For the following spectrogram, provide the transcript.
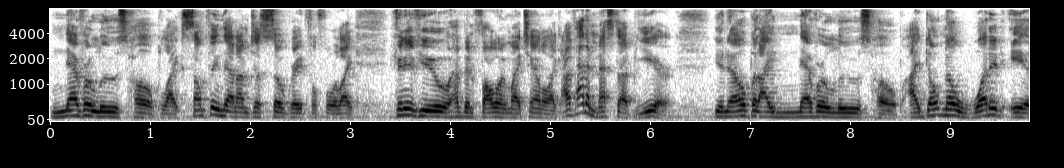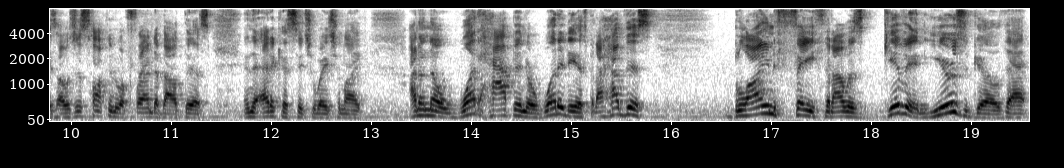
never lose hope. Like, something that I'm just so grateful for. Like, if any of you have been following my channel, like, I've had a messed up year, you know, but I never lose hope. I don't know what it is. I was just talking to a friend about this in the Etika situation. Like, I don't know what happened or what it is, but I have this blind faith that I was given years ago that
